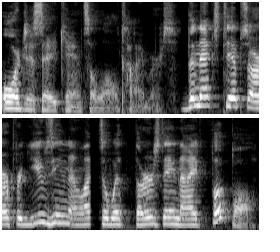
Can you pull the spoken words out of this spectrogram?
or just say cancel all timers. The next tip tips are for using Alexa with Thursday Night Football.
